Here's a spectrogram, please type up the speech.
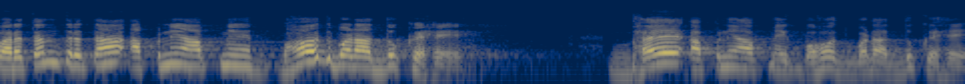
परतंत्रता अपने आप में बहुत बड़ा दुख है। भय अपने आप में एक बहुत बड़ा दुख है।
